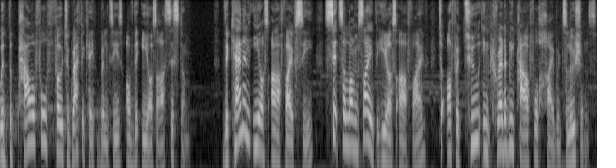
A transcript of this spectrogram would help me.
with the powerful photographic capabilities of the EOS R system. The Canon EOS R5C sits alongside the EOS R5 to offer two incredibly powerful hybrid solutions.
